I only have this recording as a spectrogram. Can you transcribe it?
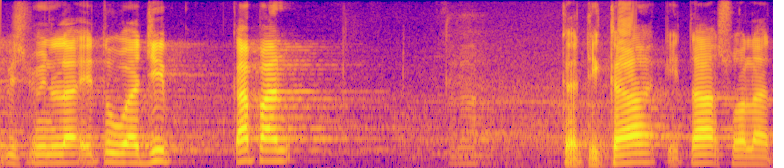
bismillah itu wajib. Kapan? ketika kita sholat.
